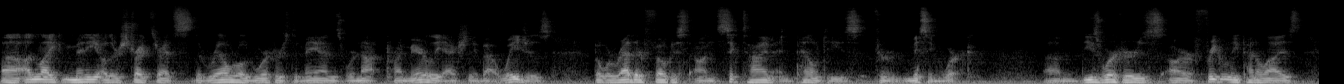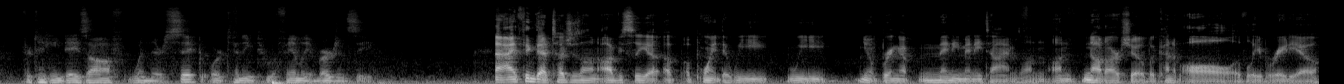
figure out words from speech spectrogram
Uh, unlike many other strike threats, the railroad workers' demands were not primarily actually about wages, but were rather focused on sick time and penalties for missing work. Um, these workers are frequently penalized for taking days off when they're sick or tending to a family emergency. I think that touches on obviously a, a point that we we you know bring up many many times on on not our show but kind of all of labor radio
